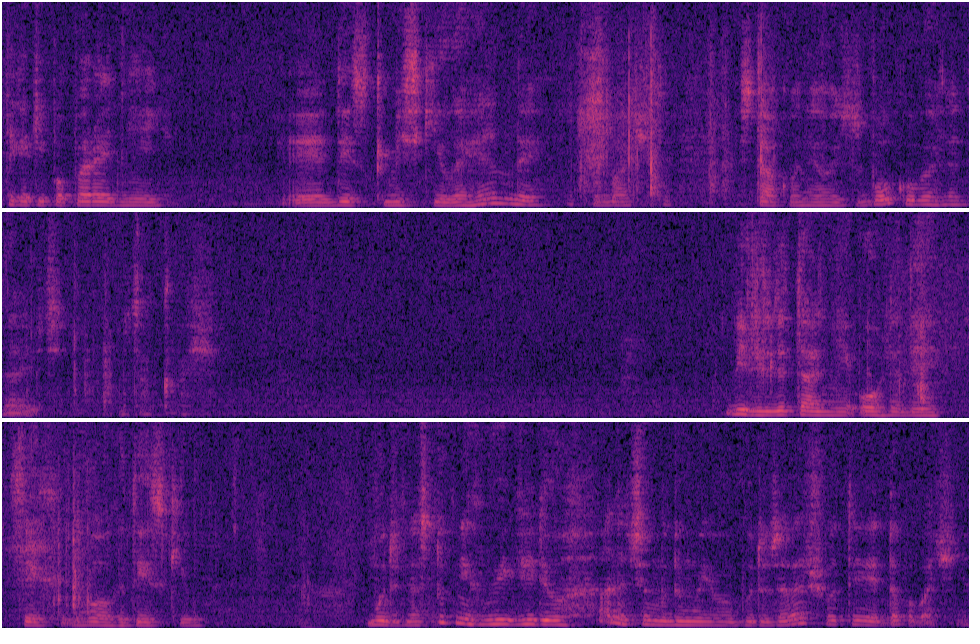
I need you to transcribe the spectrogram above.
так як і попередній е, диск міські легенди, як ви бачите. Ось так вони ось збоку виглядають. Ось так краще. Більш детальні огляди цих двох дисків будуть наступні відео. А на цьому, думаю, буду завершувати. До побачення.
